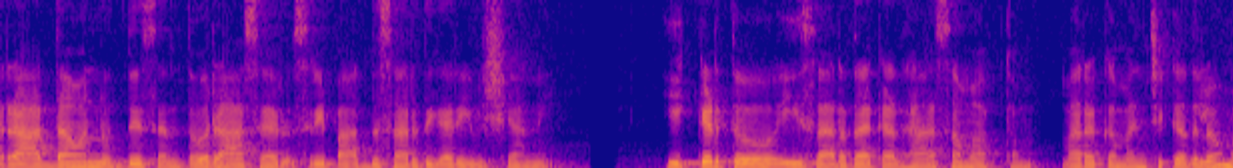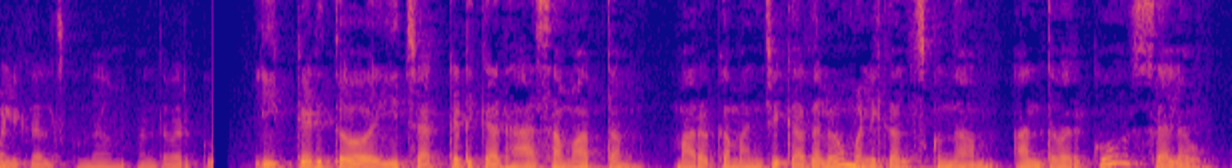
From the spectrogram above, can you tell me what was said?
రాద్దామన్న ఉద్దేశంతో రాశారు శ్రీ పార్థసారథి గారి ఈ విషయాన్ని. ఇక్కడితో ఈ సరదా కథ సమాప్తం. మరొక మంచి కథలో మళ్ళీ కలుసుకుందాం. అంతవరకు ఇక్కడితో ఈ చక్కటి కథ సమాప్తం. మరొక మంచి కథలో మళ్ళీ కలుసుకుందాం. అంతవరకు సెలవు.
